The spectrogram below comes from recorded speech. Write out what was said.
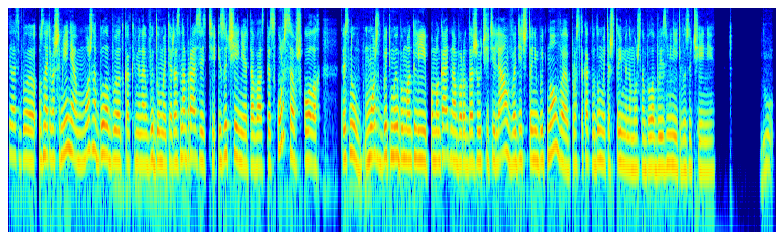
Хотелось бы узнать ваше мнение. Можно было бы, как именно вы думаете, разнообразить изучение этого спецкурса в школах? То есть, ну, может быть, мы бы могли помогать, наоборот, даже учителям, вводить что-нибудь новое? Просто как вы думаете, что именно можно было бы изменить в изучении? Ну,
